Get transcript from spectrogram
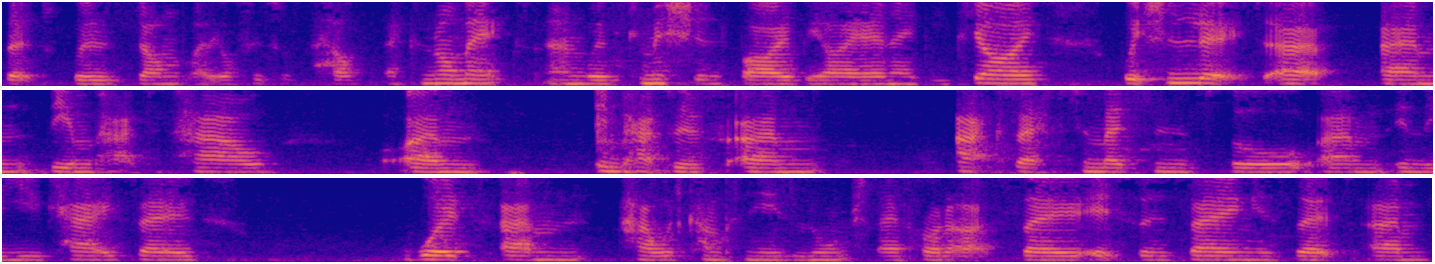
that was done by the Office of Health Economics and was commissioned by BIA and ABPI, which looked at um, the impact of how impact of access to medicines for um, in the UK. So, would um, how would companies launch their products? So, it's sort of saying is that um,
